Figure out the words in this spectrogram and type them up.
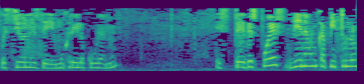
cuestiones de mujer y locura, ¿no? Este, después viene un capítulo.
